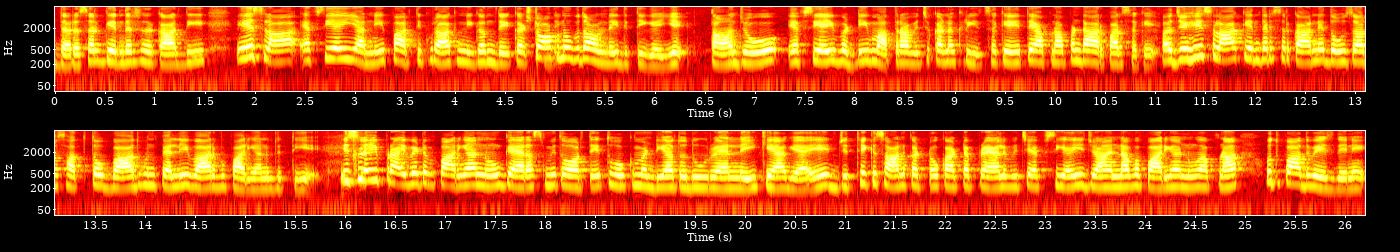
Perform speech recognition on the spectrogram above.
ਦਰਅਸਲ ਕੇਂਦਰ ਸਰਕਾਰ ਦੀ ਇਹ ਸਲਾਹ FCI ਯਾਨੀ ਭਾਰਤੀ ਖੁਰਾਕ ਨਿਗਮ ਦੇ ਕ- ਸਟਾਕ ਨੂੰ ਵਧਾਉਣ ਲਈ ਦਿੱਤੀ ਗਈ ਹੈ। ਤਾਂ ਜੋ FCI ਵੱਡੀ ਮਾਤਰਾ ਵਿੱਚ ਕਣਕ ਖਰੀਦ ਸਕੇ ਤੇ ਆਪਣਾ ਭੰਡਾਰ ਭਰ ਸਕੇ। ਅਜਿਹੀ ਸਲਾਹ ਕੇਂਦਰ ਸਰਕਾਰ ਨੇ 2007 ਤੋਂ ਬਾਅਦ ਹੁਣ ਪਹਿਲੀ ਵਾਰ ਵਪਾਰੀਆਂ ਨੂੰ ਦਿੱਤੀ ਹੈ ਇਸ ਲਈ ਪ੍ਰਾਈਵੇਟ ਵਪਾਰੀਆਂ ਨੂੰ ਗੈਰ ਰਸਮੀ ਤੌਰ ਤੇ ਥੋਕ ਮੰਡੀਆਂ ਤੋਂ ਦੂਰ ਰਹਿਣ ਲਈ ਕਿਹਾ ਗਿਆ ਹੈ ਜਿੱਥੇ ਕਿਸਾਨ ਘੱਟੋ ਘੱਟ ਅਪ੍ਰੈਲ ਵਿੱਚ FCI ਜਾਂ ਇਹਨਾਂ ਵਪਾਰੀਆਂ ਨੂੰ ਆਪਣਾ ਉਤਪਾਦ ਵੇਚਦੇ ਨੇ।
